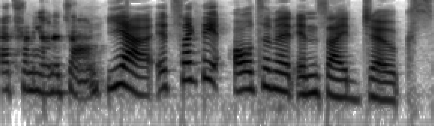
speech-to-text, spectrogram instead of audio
That's funny on its own. Yeah it's like the ultimate inside jokes.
